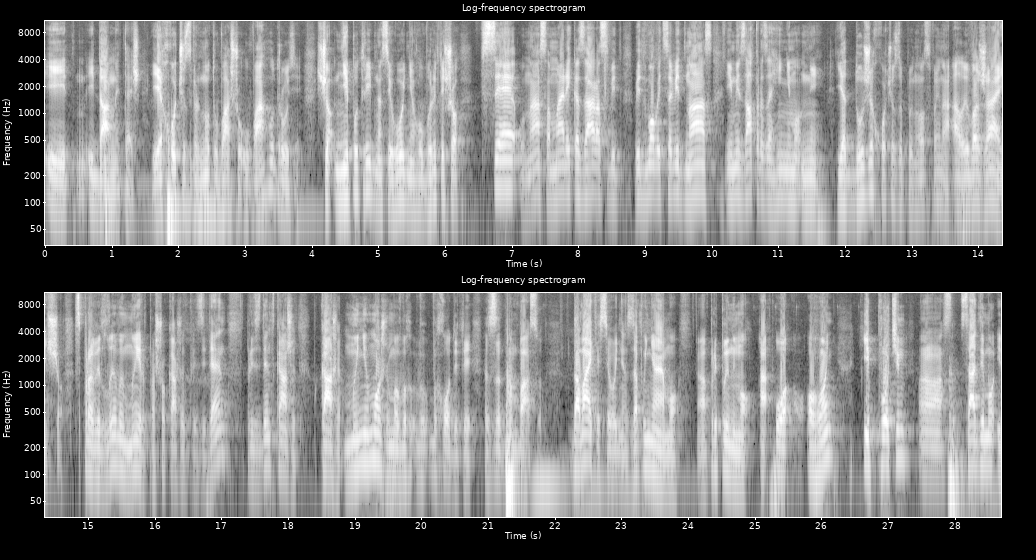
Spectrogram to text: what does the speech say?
і, і дані теж. Я хочу звернути вашу увагу, друзі, що не потрібно сьогодні говорити, що все у нас Америка зараз від, відмовиться від нас, і ми завтра загинемо. Ні. Я дуже хочу зупинилась війна, але вважаю, що справедливий мир, про що каже президент, президент каже, каже, ми не можемо ви- ви- виходити з Донбасу. Давайте сьогодні зупиняємо, припинимо огонь, і потім а, с- сядемо і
